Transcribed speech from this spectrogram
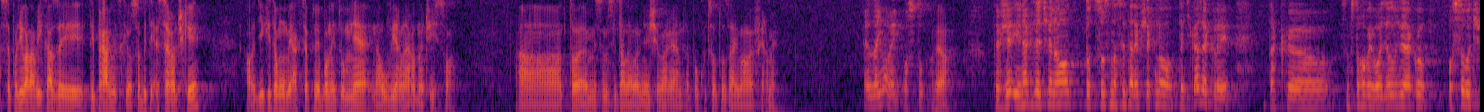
se podívá na výkazy ty právnické osoby, ty SROčky, ale díky tomu mi akceptuje bonitu mě na úvěr na rodné číslo. A to je, myslím si, ta nejlevnější varianta, pokud jsou to zajímavé firmy. Je zajímavý postup. Jo. Takže jinak řečeno, to, co jsme si tady všechno teďka řekli, tak uh, jsem z toho vyvodil, že jako OSVČ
